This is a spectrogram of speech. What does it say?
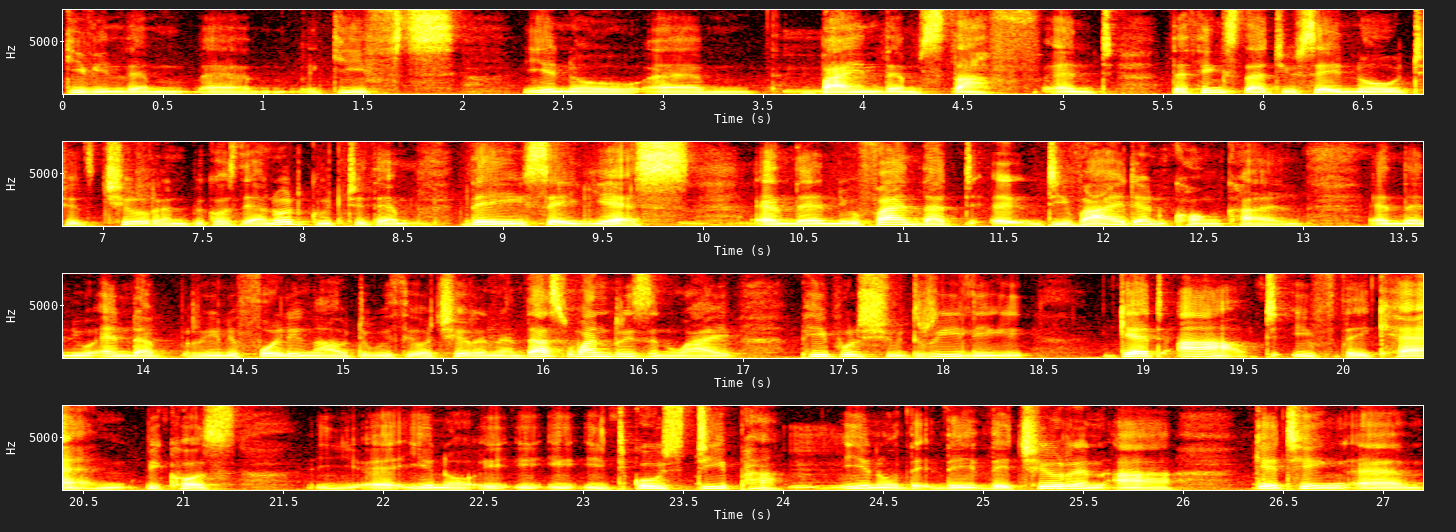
giving them um, gifts, you know, um, buying them stuff and the things that you say no to the children because they are not good to them, they say yes. And then you find that uh, divide and conquer, and, and then you end up really falling out with your children. And that's one reason why people should really get out if they can because uh, you know it, it, it goes deeper you know the, the, the children are getting um,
